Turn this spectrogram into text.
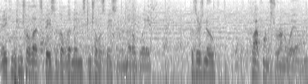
And you can control that space with the lemons, control the space with the metal blade. Because there's no platforms to run away on.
